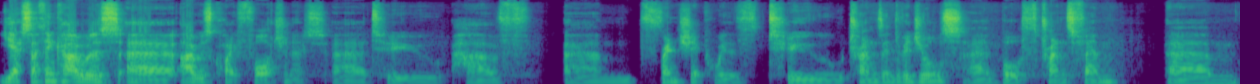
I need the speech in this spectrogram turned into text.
Yes, I think I was uh, I was quite fortunate uh, to have um, friendship with two trans individuals, uh, both trans femme. Um,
